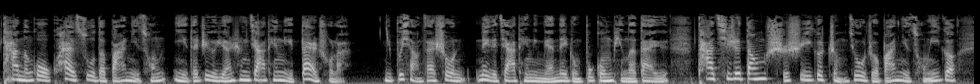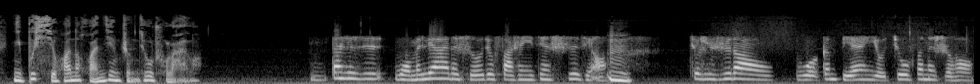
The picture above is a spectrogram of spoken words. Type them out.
他能够快速的把你从你的这个原生家庭里带出来，你不想再受那个家庭里面那种不公平的待遇。他其实当时是一个拯救者，把你从一个你不喜欢的环境拯救出来了。嗯，但是是我们恋爱的时候就发生一件事情啊，嗯，就是遇到我跟别人有纠纷的时候，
